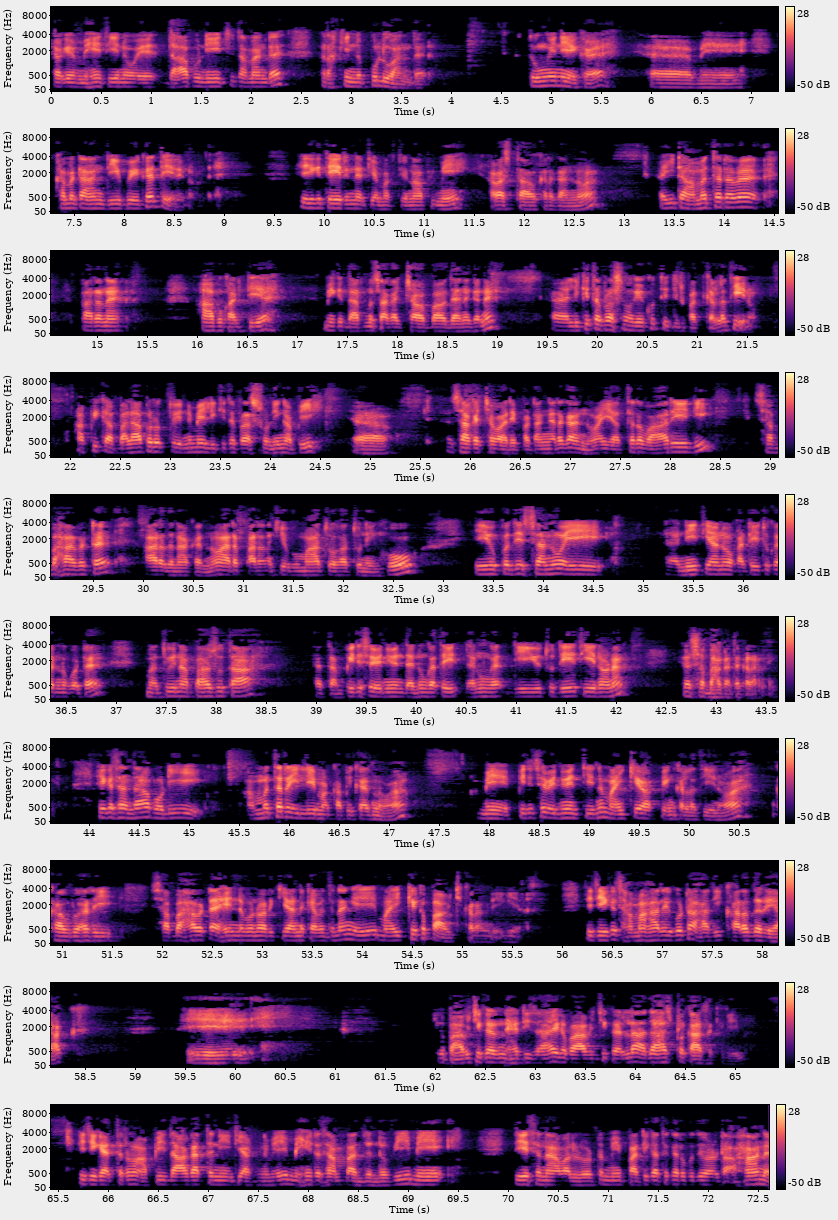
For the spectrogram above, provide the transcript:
ඒගොල්ලෝ මෙහි තියෙන ඔය දාපු නීති Tamanට රකින්න පුළුවන්ද? තුන්වෙනි එක මේ කමඨාන් දීපු එක තේරෙනවා. ඒක තේරෙන්නේ නැති යමක් තියෙනවා අපි මේ අවස්ථාව කරගන්නවා. ඊට අමතරව පරණ ආපු කට්ටිය මේක ධර්ම සාකච්ඡාව බව දැනගෙන ලිඛිත ප්‍රශ්න වගේකුත් ඉදිරිපත් කරලා තියෙනවා. අපි බලාපොරොත්තු වෙන්නේ මේ ලිඛිත ප්‍රශ්න වලින් අපි සාකච්ඡා වාරේ පටන් අර ගන්නවා. ඒ අතර වාරයේදී සභාවට ආරාධනා කරනවා අර පරණ කියපු මාතෘකාව තුنين හෝ ඒ උපදේශ අනුව ඒ නීති අනුව කටයුතු කරනකොට මතුවෙන අපහසුතා නැත්නම් පිරිස වෙනුවෙන් දැනුගත දැනුග දිය යුතු දේ තියෙනවනම් ඒක සභාගත කරන්න කියලා. ඒක සඳහා පොඩි අමතර ඉල්ලීමක් අපි කරනවා. මේ පිරිස වෙනුවෙන් තියෙන මයික් එකක් වෙන් කරලා තියෙනවා. කවුරු හරි සභාවට ඇහෙන්න මොනවද කියන්න කැමති නම් ඒ මයික් එක පාවිච්චි කරන්නයි කියලා. ඉතින් ඒක සමහරෙකුට හරි කරදරයක්. ඒ ඒක පාවිච්චි කරන හැටි සහ ඒක පාවිච්චි කරලා අදහස් ප්‍රකාශ කිරීම. ඉතින් ඒක ඇත්තටම අපි දාගත්ත නීතියක් නෙවෙයි මෙහෙට සම්බන්ධ නොවි මේ දේශනාවල් වලට මේ පටිගත කරපු දේවල්ට අහන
